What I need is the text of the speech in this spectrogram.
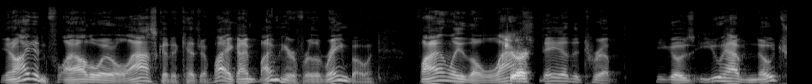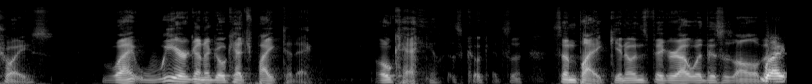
You know, I didn't fly all the way to Alaska to catch a pike. I'm I'm here for the rainbow. And finally, the last Sure. day of the trip, he goes, "You have no choice, right? We are going to go catch pike today." Okay, let's go get some some pike, you know, and figure out what this is all about Right.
